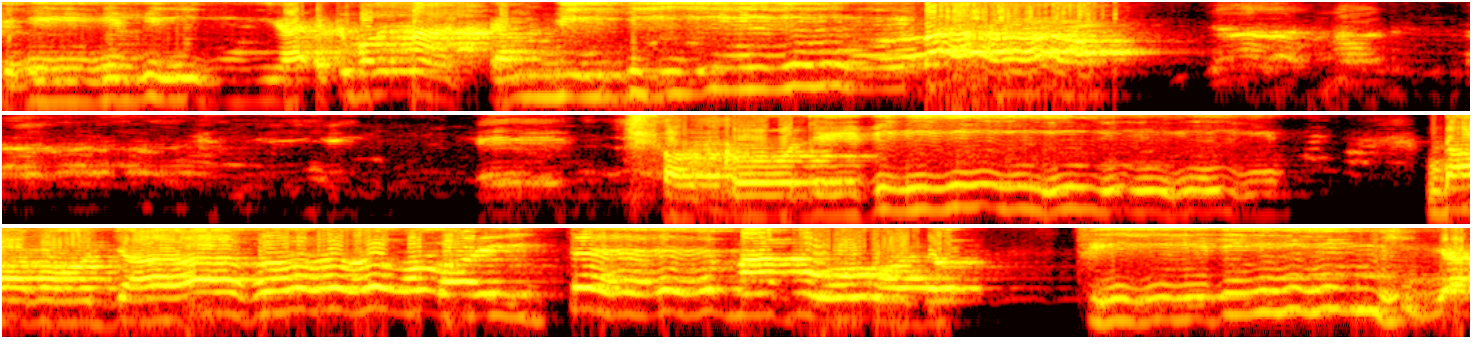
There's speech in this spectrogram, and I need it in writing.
ফেলিয়া একটু বলেন না কেমনি দিবা? সকলেরই দরজা হইতে মাবুদ ফিরিয়া।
